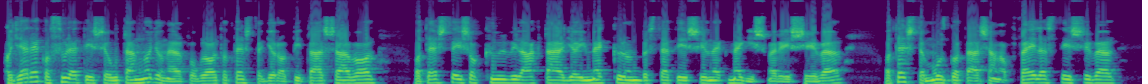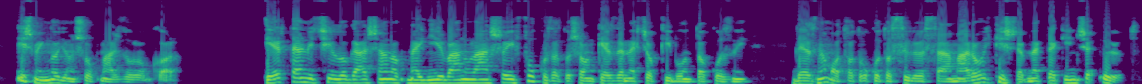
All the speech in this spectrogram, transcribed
A gyerek a születése után nagyon elfoglalt a teste gyarapításával, a teste és a külvilág tárgyai megkülönböztetésének megismerésével, a teste mozgatásának fejlesztésével, és még nagyon sok más dologgal. Értelmi csillogásának megnyilvánulásai fokozatosan kezdenek csak kibontakozni, de ez nem adhat okot a szülő számára, hogy kisebbnek tekintse őt.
